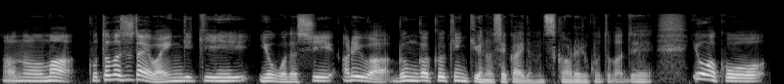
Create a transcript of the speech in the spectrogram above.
あの、まあ、言葉自体は演劇用語だし、あるいは文学研究の世界でも使われる言葉で、要はこう、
